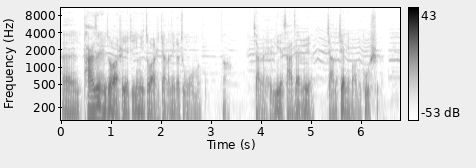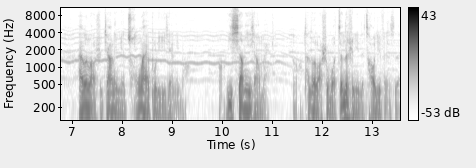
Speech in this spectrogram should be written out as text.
嗯，他认识周老师也是因为周老师讲的那个中国梦啊，讲的是猎杀战略，讲的健力宝的故事，艾文老师家里面从来不离健力宝。啊，一箱一箱买，啊，他说老师，我真的是你的超级粉丝，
